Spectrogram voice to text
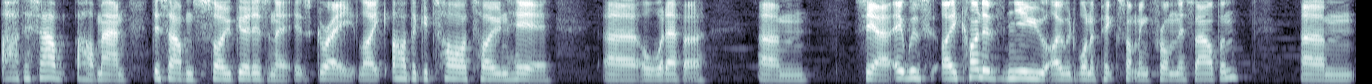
"Oh, this album! Oh man, this album's so good, isn't it? It's great. Like, oh, the guitar tone here, uh, or whatever." Um, so yeah, it was. I kind of knew I would want to pick something from this album, um,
